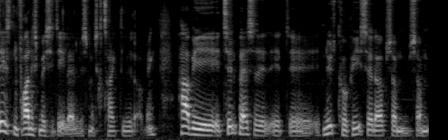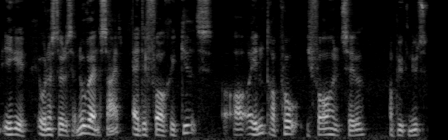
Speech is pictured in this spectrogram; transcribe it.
dels den forretningsmæssige del af det, hvis man skal trække det lidt op. Ikke? Har vi et tilpasset, et, et, øh, et nyt KPI-setup, som, som ikke understøttes af nuværende site, er det for rigidt at ændre på i forhold til at bygge nyt,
